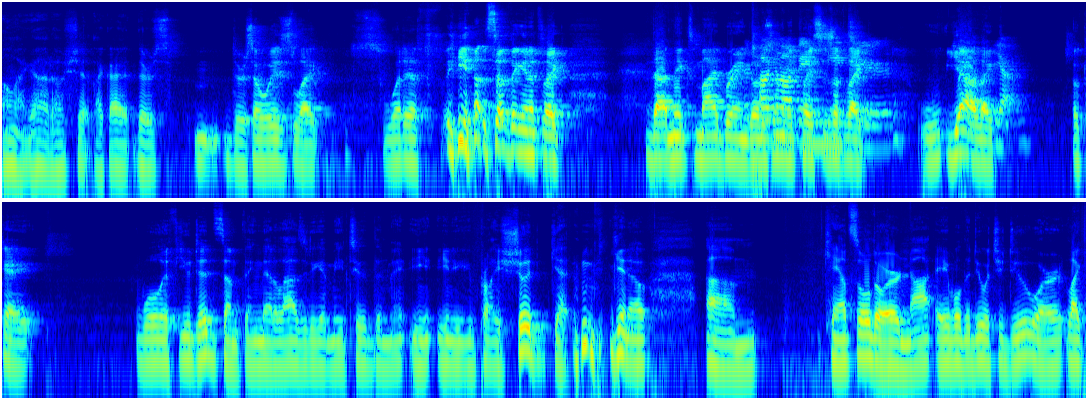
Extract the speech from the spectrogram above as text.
oh my god, oh shit, like I there's there's always like what if you know something, and it's like that makes my brain You're go to so many places of like, yeah, like yeah. okay, well, if you did something that allows you to get Me Too, then you, you, you probably should get, you know, um, canceled or not able to do what you do, or like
